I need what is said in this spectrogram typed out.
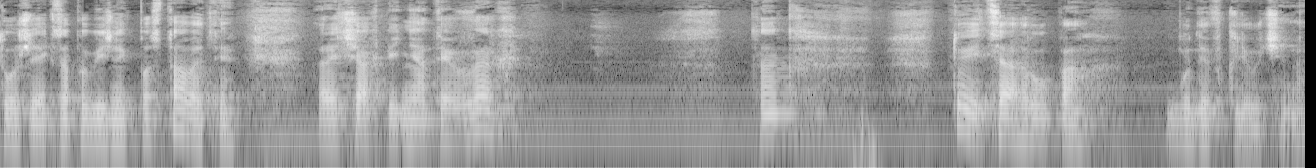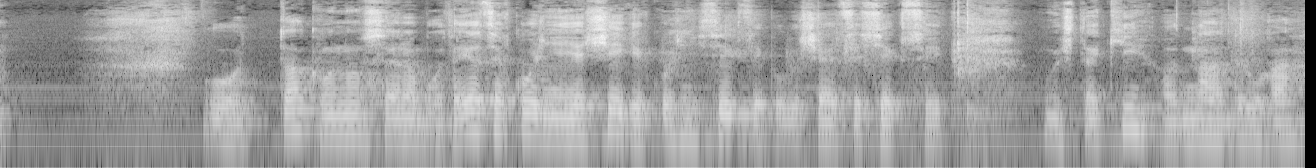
теж як запобіжник поставити, речах підняти вверх. Так, то і ця група буде включена. От так воно все працює. І це в кожній ячейці, в кожній секції, виходить, секції ось такі, одна, друга.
